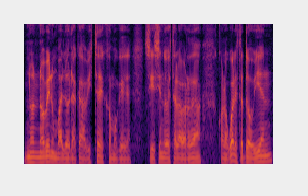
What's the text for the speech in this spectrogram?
no, ven un valor acá, ¿viste? Es como que sigue siendo esta la verdad, con lo cual está todo bien.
